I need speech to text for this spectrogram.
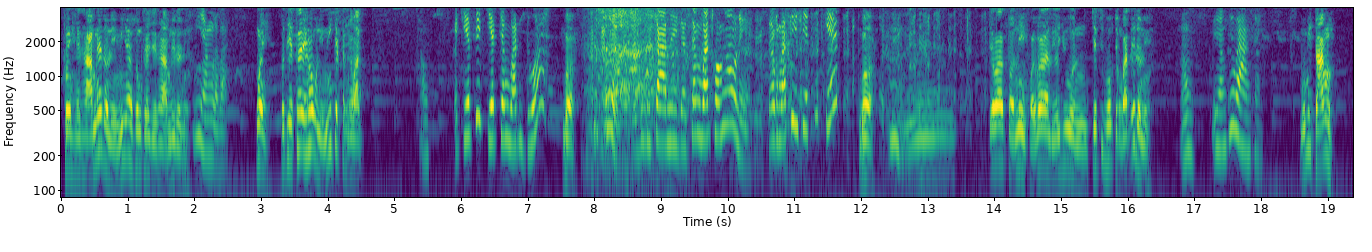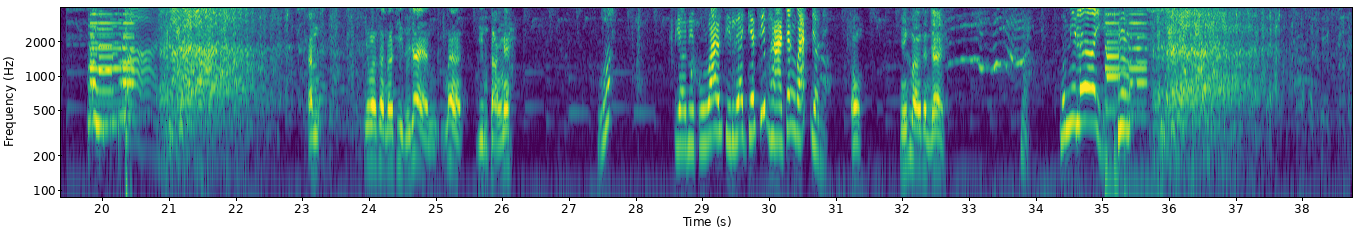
เฮ้ยให้ถามเนี่ยเดี๋ยวนี้มีหยังสงสัยจะถามนี่เดี๋ยวนี้อีหยังล่ะบัดเฮ้ยประเทศไทยเฮานี่มีจักจังหวัดเอาก็เจ็ดสิบเจ็ดจังหวัดตัวบ่เออแต่บึงการนี่ก็จังหวัดของเฮานี่จังหวัดที่เจ็ดสิบเจ็ดบ่แต่ว่าตอนนี้ข่อยว่าเหลืออยู่อัน76จังหวัดเด้อเดี๋ยวนี้เอ้าอหยังคือวางสันบ่มีตังค์อันอยังว่าสั่นว่าสิตัวยายอันมายืมตังค์เนี่ยโอ้ เดี๋ยวนี้กูว่าสิเหลือเจ็ดสิบห้าจังหวัดเดี๋ยวนี้เอายังคือวางสั่นยายมันมีเลย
